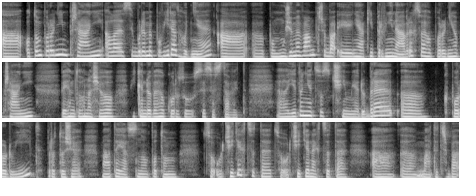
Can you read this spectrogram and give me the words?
A o tom porodním přání ale si budeme povídat hodně a e, pomůžeme vám třeba i nějaký první návrh svého porodního přání během toho našeho víkendového kurzu si sestavit. E, je to něco, s čím je dobré e, k porodu jít, protože máte jasno potom, co určitě chcete, co určitě nechcete a máte třeba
